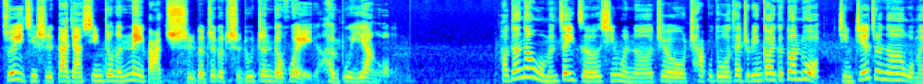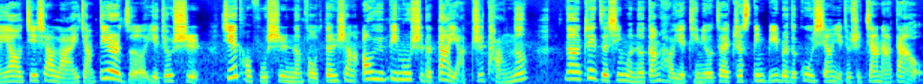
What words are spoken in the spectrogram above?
所以其实大家心中的那把尺的这个尺度，真的会很不一样哦。好的，那我们这一则新闻呢，就差不多在这边告一个段落。紧接着呢，我们要接下来讲第二则，也就是。街头服饰能否登上奥运闭幕式的大雅之堂呢？那这则新闻呢，刚好也停留在 Justin Bieber 的故乡，也就是加拿大哦。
